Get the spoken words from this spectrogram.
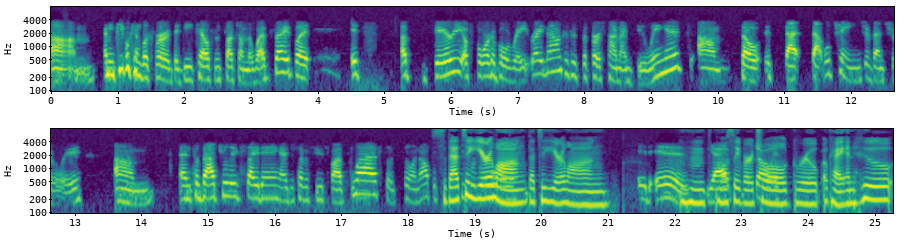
um, I mean, people can look for the details and such on the website, but it's a very affordable rate right now because it's the first time I'm doing it. Um, so it's that that will change eventually. Um, and so that's really exciting. I just have a few spots left, so it's filling up. It's So that's a year cool. long. That's a year long, It is. mhm, Yep. mostly So virtual group. Okay, and who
